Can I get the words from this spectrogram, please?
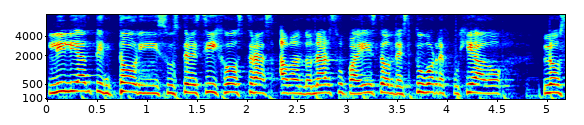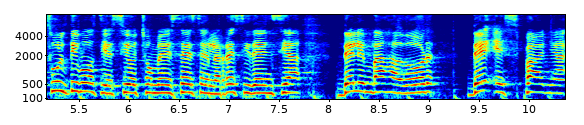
Lilian Tintori y sus tres hijos tras abandonar su país donde estuvo refugiado los últimos 18 meses en la residencia del embajador de España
